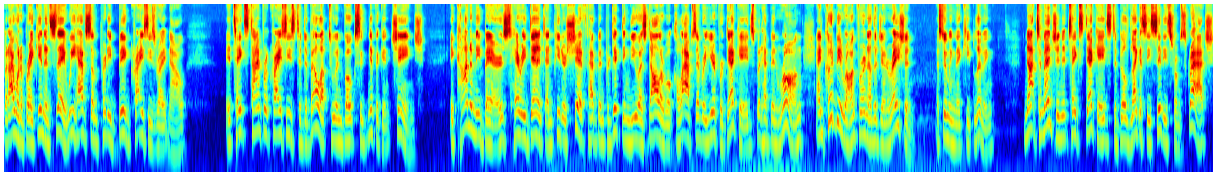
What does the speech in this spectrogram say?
but I want to break in and say we have some pretty big crises right now. It takes time for crises to develop to invoke significant change. Economy bears Harry Dent and Peter Schiff have been predicting the US dollar will collapse every year for decades, but have been wrong and could be wrong for another generation, assuming they keep living. Not to mention, it takes decades to build legacy cities from scratch,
